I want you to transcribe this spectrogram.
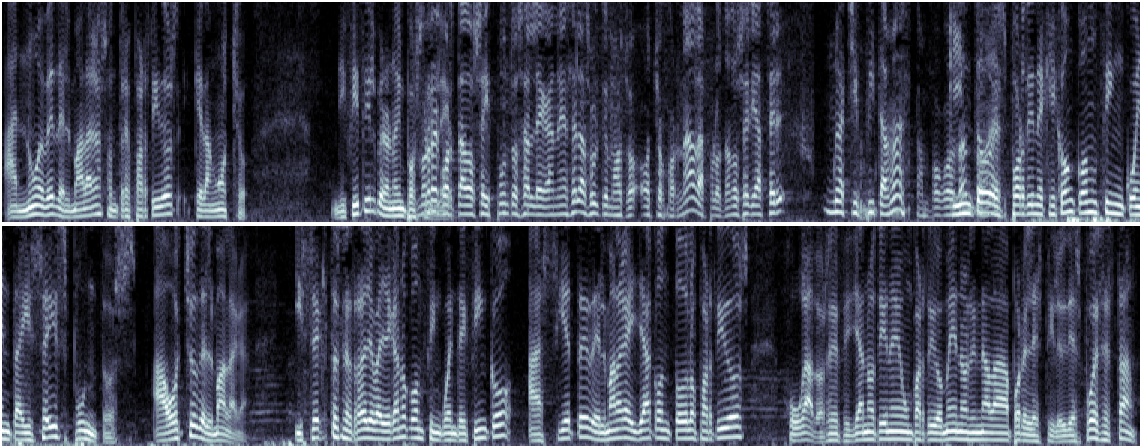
a 9 del Málaga. Son tres partidos, quedan 8. Difícil, pero no Hemos imposible. recortado seis puntos al Leganés en las últimas ocho, ocho jornadas, por lo tanto sería hacer una chispita más, tampoco Quinto, tanto, ¿eh? Sporting de Gijón con 56 puntos, a 8 del Málaga. Y sexto es el Rayo Vallecano con 55 a 7 del Málaga y ya con todos los partidos jugados. Es decir, ya no tiene un partido menos ni nada por el estilo. Y después está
